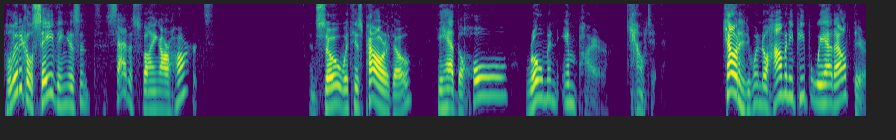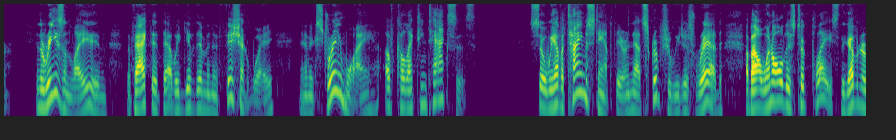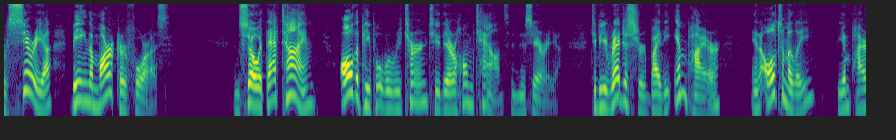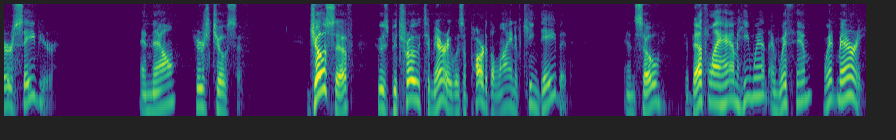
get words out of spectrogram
Political saving isn't satisfying our hearts. And so, with his power, though, he had the whole Roman Empire counted. Counted. He to know how many people we had out there. And the reason lay in the fact that that would give them an efficient way, an extreme way of collecting taxes. So we have a timestamp there in that scripture we just read about when all this took place. The governor of Syria being the marker for us. And so at that time, all the people were returned to their hometowns in this area to be registered by the empire and ultimately the empire's savior. And now here's Joseph. Joseph, who's betrothed to Mary, was a part of the line of King David. And so to Bethlehem he went, and with him went Mary.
